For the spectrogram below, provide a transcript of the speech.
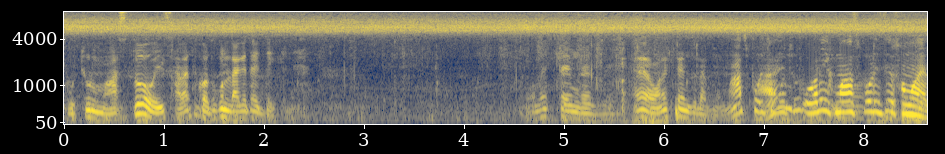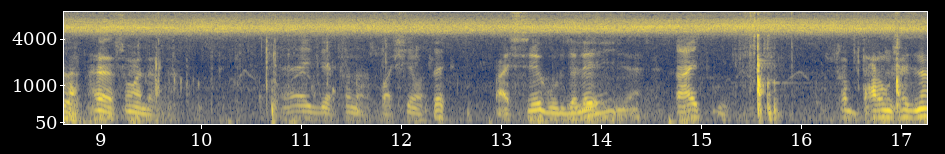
প্রচুর মাছ তো এই ছাড়াতে কতক্ষণ লাগে তাই দেখে। অনেক টাইম লাগবে। হ্যাঁ অনেক টাইম তো লাগবে। মাছ পড়ছে অনেক মাছ পড়েছে সময় লাগে হ্যাঁ সময় লাগবে। এই দেখো না পাশে গুড় জালে সাইজ সব দারুণ সাইজ না?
